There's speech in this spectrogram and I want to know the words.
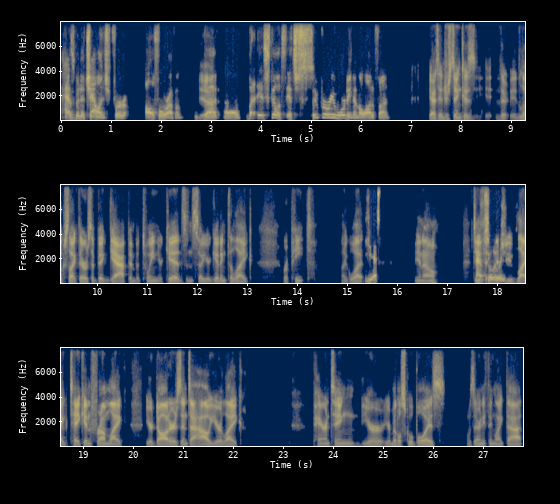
has been a challenge for all four of them. Yeah. But uh, but it's still it's it's super rewarding and a lot of fun. Yeah, it's interesting because it, it looks like there was a big gap in between your kids, and so you're getting to like repeat, like what? Yes. You know, do you Absolutely. think that you've like taken from like your daughters into how you're like parenting your your middle school boys? Was there anything like that?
